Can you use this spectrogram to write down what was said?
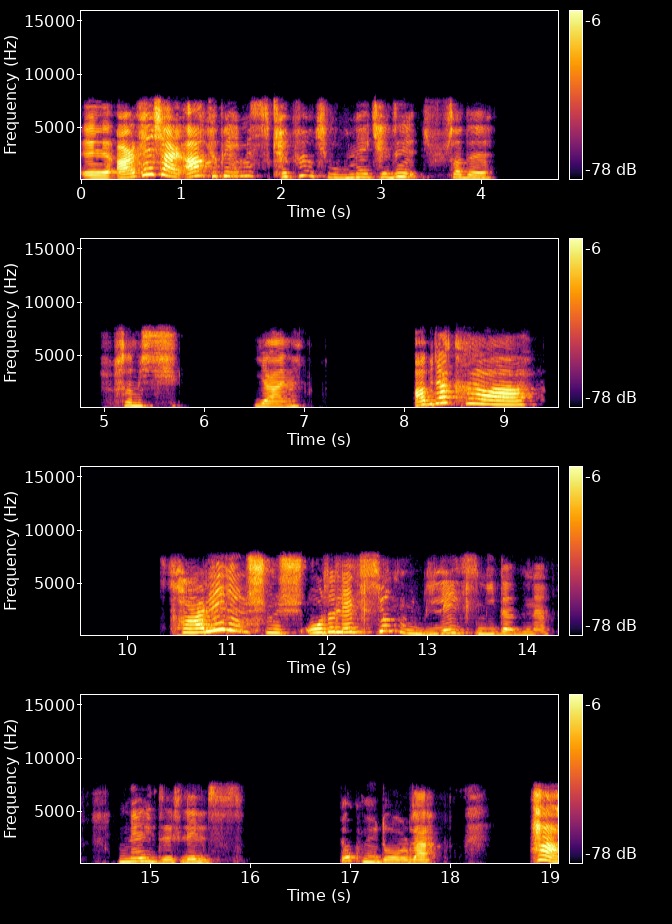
Ee, arkadaşlar ah köpeğimiz köpüğüm ki bu ne kedi susadı. Susamış. Yani. Aa bir dakika. Fareye dönüşmüş. Orada Lelis yok muydu? Lelis miydi adı ne? Neydi Lelis? Yok muydu orada? Ha,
